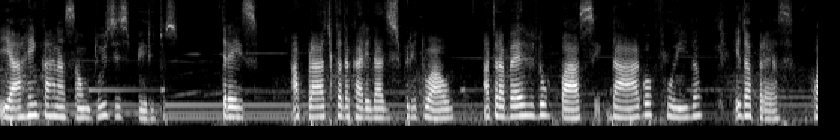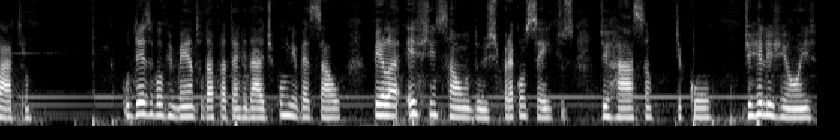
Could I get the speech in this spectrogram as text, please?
e a reencarnação dos espíritos. 3. A prática da caridade espiritual através do passe da água fluida e da prece. 4. O desenvolvimento da fraternidade universal pela extinção dos preconceitos de raça, de cor, de religiões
